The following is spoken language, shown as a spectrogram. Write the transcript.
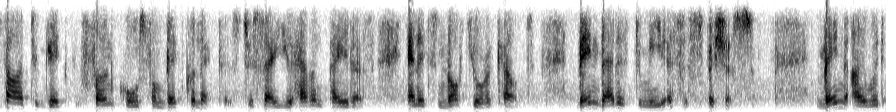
start to get phone calls from debt collectors to say you haven't paid us and it's not your account, then that is to me a suspicious. Then I would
